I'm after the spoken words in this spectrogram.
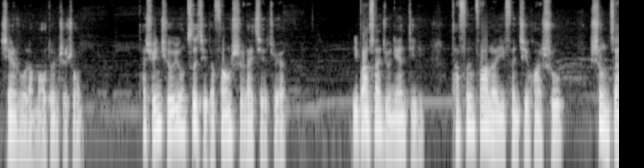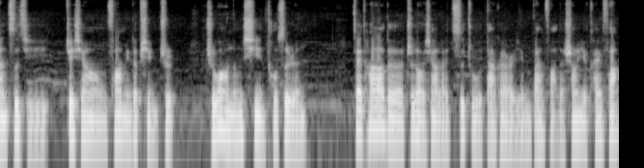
陷入了矛盾之中。他寻求用自己的方式来解决。1839年底，他分发了一份计划书，盛赞自己。这项发明的品质，指望能吸引投资人，在他的指导下来资助达盖尔银版法的商业开发。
